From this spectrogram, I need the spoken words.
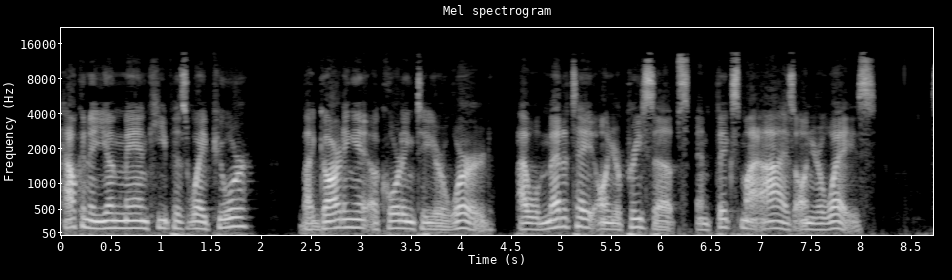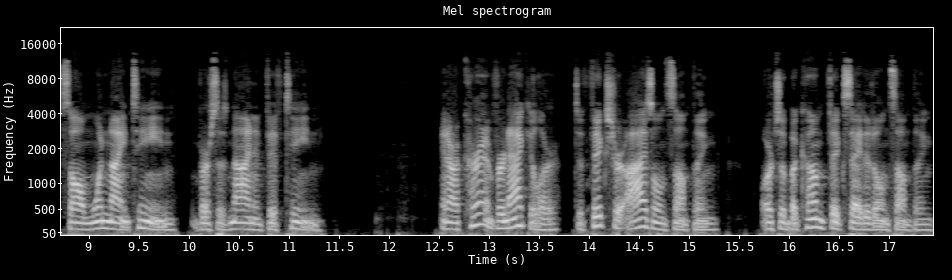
How can a young man keep his way pure? By guarding it according to your Word. I will meditate on your precepts and fix my eyes on your ways. Psalm 119, verses 9 and 15. In our current vernacular, to fix your eyes on something, or to become fixated on something,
